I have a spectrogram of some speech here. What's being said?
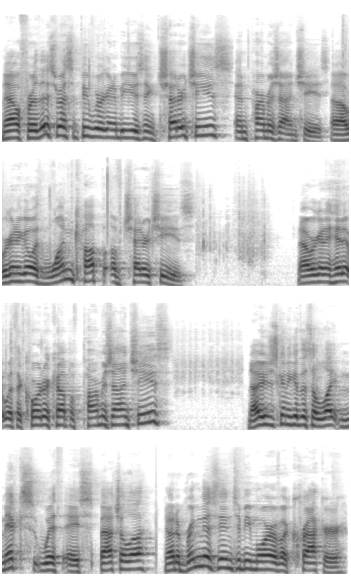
Now for this recipe, we're gonna be using cheddar cheese and Parmesan cheese. Uh, we're gonna go with one cup of cheddar cheese. Now we're gonna hit it with a quarter cup of Parmesan cheese. Now you're just gonna give this a light mix with a spatula. Now to bring this in to be more of a cracker,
